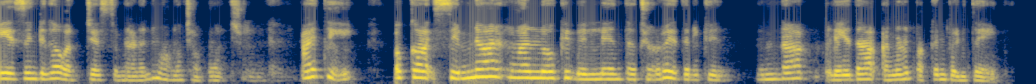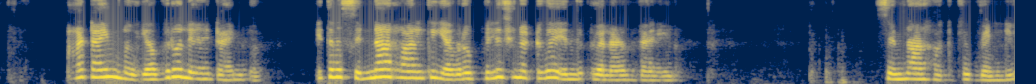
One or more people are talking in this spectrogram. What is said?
ఏజెంట్గా వర్క్ చేస్తున్నాడని మనం చెప్పవచ్చు. అయితే ఒక సెమినార్ హాల్లోకి వెళ్ళేంత చొరవ ఇతనికి ఉందా లేదా అన్నది పక్కన పెడితే ఆ టైంలో ఎవరూ లేని టైంలో ఇతను సెమినార్ హాల్కి ఎవరో పిలిచినట్టుగా ఎందుకు వెళ్ళడం కానీ సెమినార్ హాల్కి వెళ్ళి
